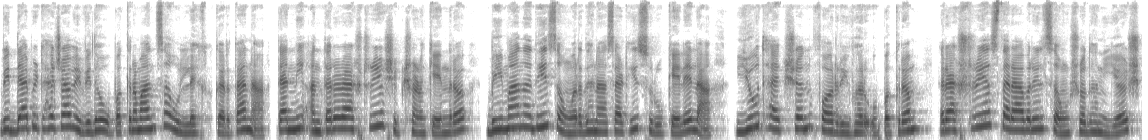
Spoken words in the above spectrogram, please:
विद्यापीठाच्या विविध उपक्रमांचा उल्लेख करताना त्यांनी आंतरराष्ट्रीय शिक्षण केंद्र भीमा नदी संवर्धनासाठी सुरू केलेला युथ ऍक्शन फॉर रिव्हर उपक्रम राष्ट्रीय स्तरावरील संशोधन यश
